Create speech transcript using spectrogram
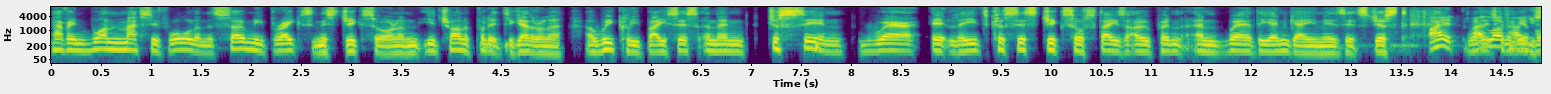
having one massive wall, and there's so many breaks in this jigsaw, and you're trying to put it mm. together on a, a weekly basis, and then just seeing where it leads because this jigsaw stays open and where the end game is it's just I I it's love how you say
